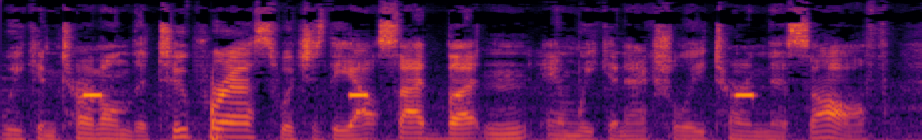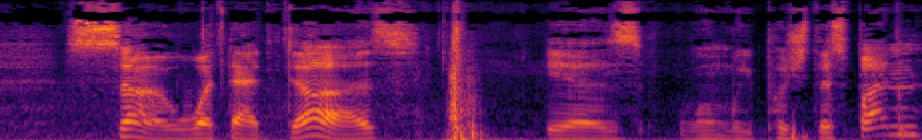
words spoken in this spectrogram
We can turn on the two press, which is the outside button, and we can actually turn this off. So what that does is when we push this button,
